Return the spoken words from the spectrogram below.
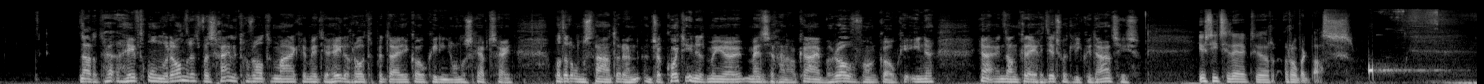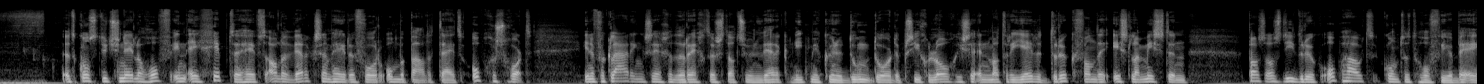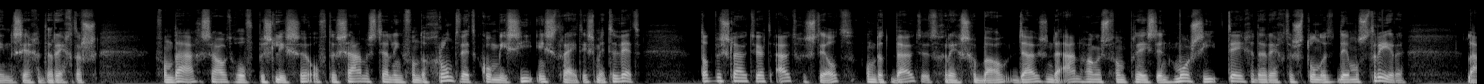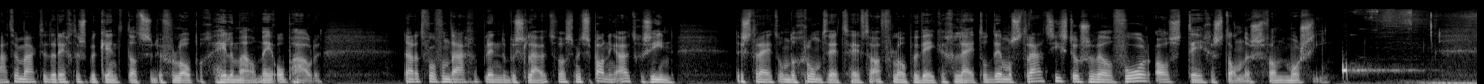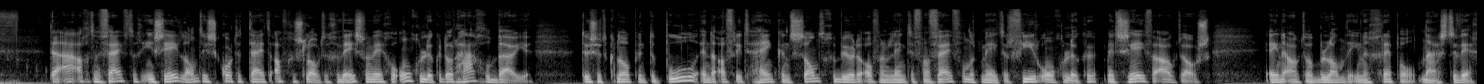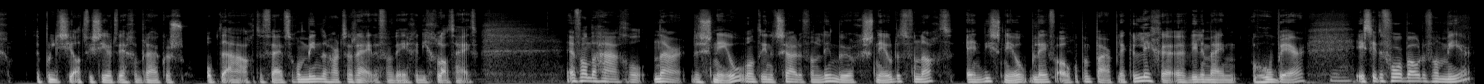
Nou, dat heeft onder andere het waarschijnlijk geval te maken met die hele grote partijen cocaïne die onderschept zijn. Want er ontstaat er een, een tekort in het milieu. Mensen gaan elkaar beroven van cocaïne. Ja, en dan kregen dit soort liquidaties. Justitieredacteur Robert Bas. Het constitutionele hof in Egypte heeft alle werkzaamheden voor onbepaalde tijd opgeschort. In een verklaring zeggen de rechters dat ze hun werk niet meer kunnen doen... door de psychologische en materiële druk van de islamisten. Pas als die druk ophoudt, komt het Hof weer bijeen, zeggen de rechters. Vandaag zou het Hof beslissen of de samenstelling van de Grondwetcommissie in strijd is met de wet. Dat besluit werd uitgesteld omdat buiten het gerechtsgebouw duizenden aanhangers van president Morsi tegen de rechters stonden te demonstreren. Later maakten de rechters bekend dat ze er voorlopig helemaal mee ophouden. Na het voor vandaag geplande besluit was met spanning uitgezien. De strijd om de grondwet heeft de afgelopen weken geleid tot demonstraties... door zowel voor- als tegenstanders van Morsi. De A58 in Zeeland is korte tijd afgesloten geweest... vanwege ongelukken door hagelbuien. Tussen het knooppunt De Poel en de afrit Heinkens-Zand... gebeurde over een lengte van 500 meter vier ongelukken met zeven auto's. Eén auto belandde in een greppel naast de weg. De politie adviseert weggebruikers op de A58 om minder hard te rijden vanwege die gladheid. En van de hagel naar de sneeuw, want in het zuiden van Limburg sneeuwde het vannacht. En die sneeuw bleef ook op een paar plekken liggen. Uh, Willemijn Hubert, ja. is dit de voorbode van meer?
